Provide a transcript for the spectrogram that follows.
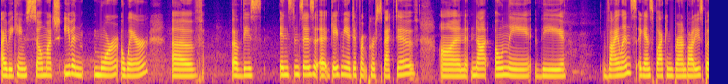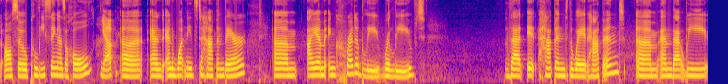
I became so much even more aware of of these instances. It gave me a different perspective on not only the violence against black and brown bodies, but also policing as a whole yep. uh, and and what needs to happen there. Um, I am incredibly relieved that it happened the way it happened, um, and that we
